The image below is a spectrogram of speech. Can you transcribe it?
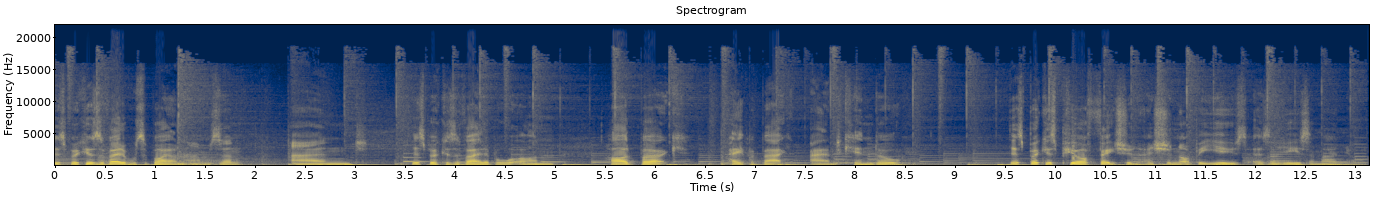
This book is available to buy on Amazon and this book is available on hardback, paperback, and Kindle. This book is pure fiction and should not be used as a user manual.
